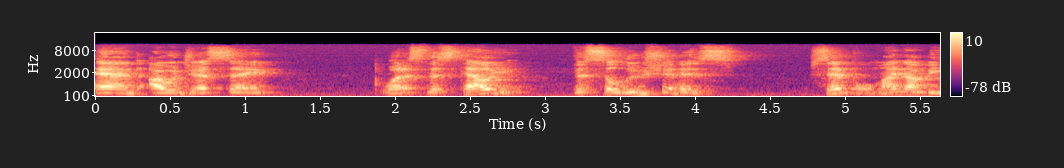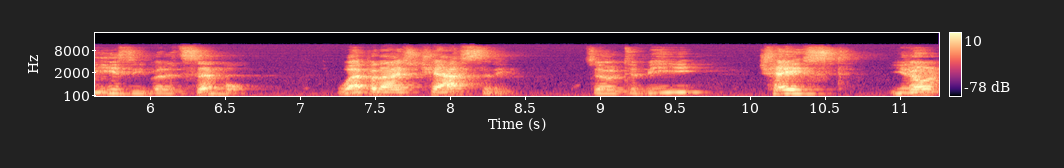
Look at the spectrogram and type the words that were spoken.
And I would just say, what does this tell you? The solution is simple. Might not be easy, but it's simple. Weaponize chastity. So to be chaste, you don't.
